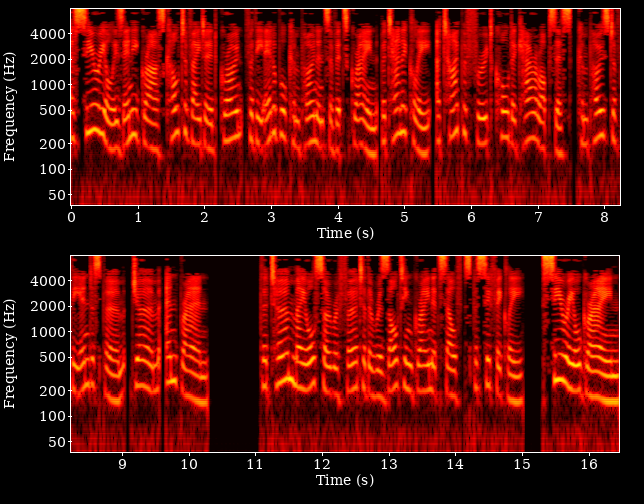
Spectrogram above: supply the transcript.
A cereal is any grass cultivated grown for the edible components of its grain botanically, a type of fruit called a caryopsis, composed of the endosperm, germ, and bran. The term may also refer to the resulting grain itself specifically, cereal grain.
